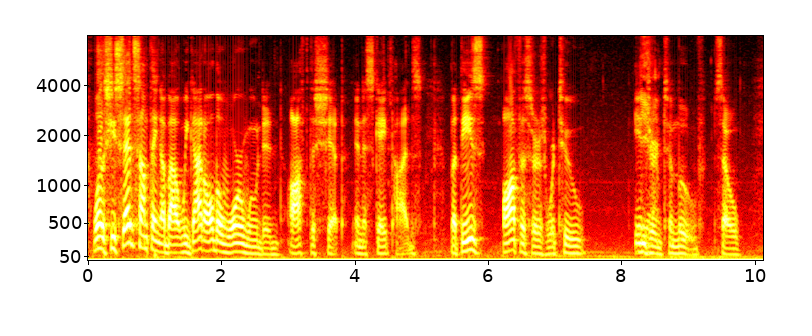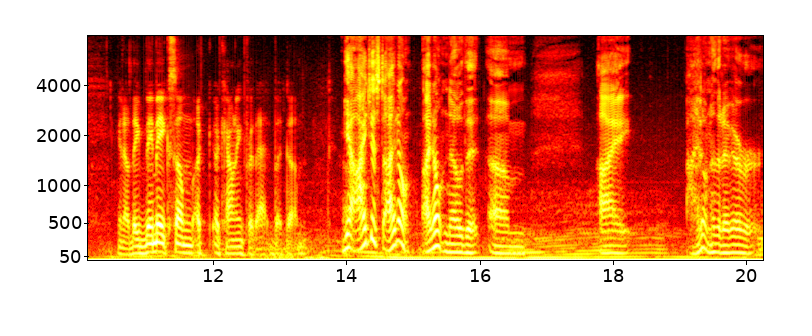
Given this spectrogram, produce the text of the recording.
well, she said something about we got all the war wounded off the ship in escape pods, but these officers were too injured to move. So, you know, they, they make some ac- accounting for that, but um, Yeah, I just I don't I don't know that um, I I don't know that I've ever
